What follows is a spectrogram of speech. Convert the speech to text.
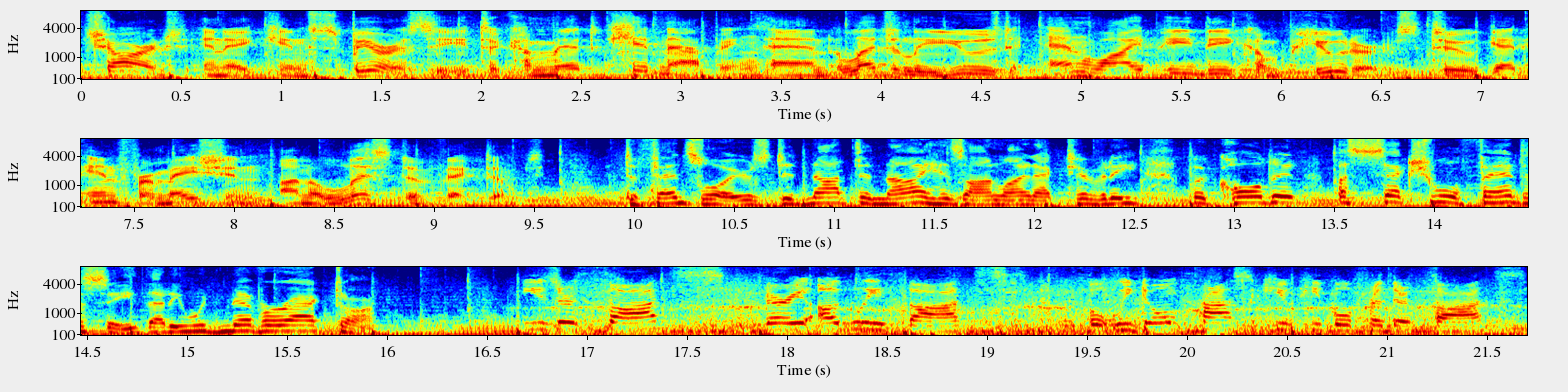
Charged in a conspiracy to commit kidnapping and allegedly used NYPD computers to get information on a list of victims. Defense lawyers did not deny his online activity, but called it a sexual fantasy that he would never act on. These are thoughts, very ugly thoughts, but we don't prosecute people for their thoughts.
